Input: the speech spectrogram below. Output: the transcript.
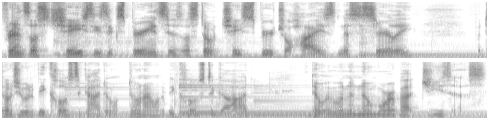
friends, let's chase these experiences. Let's don't chase spiritual highs necessarily, but don't you want to be close to God? Don't, don't I want to be close to God? Don't we want to know more about Jesus?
